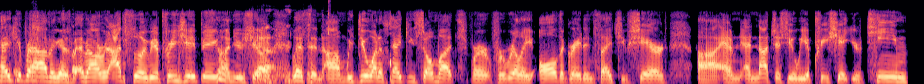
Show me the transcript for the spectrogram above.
thank you for having us. Absolutely. We appreciate being on your show. Yeah. Listen, um, we do want to thank you so much for, for really all the great insights you've shared. Uh, and, and not just you, we appreciate your team,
